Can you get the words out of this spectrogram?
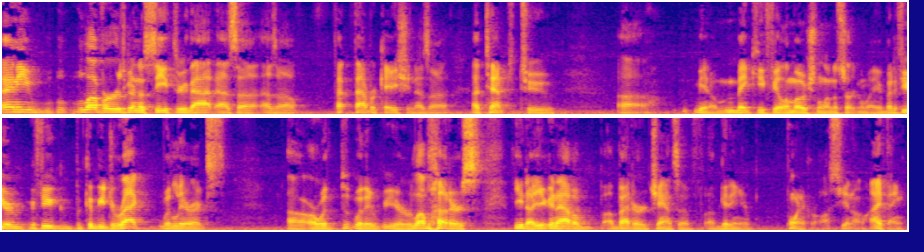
any lover is going to see through that as a as a fa- fabrication, as a attempt to. Uh, you know, make you feel emotional in a certain way. But if you're if you can be direct with lyrics, uh, or with with your love letters, you know, you're going to have a, a better chance of, of getting your point across. You know, I think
